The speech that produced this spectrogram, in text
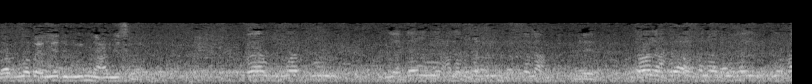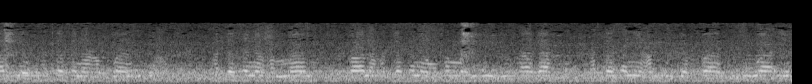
باب وضع اليد اليمنى على اليسرى. باب وضع اليدين على الصدر في الصلاه أيوه. قال حدثنا زهير بن حدثنا عفان حدثنا حمام قال حدثنا محمد بن جهادة حدثني عبد الجبار بن وائل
